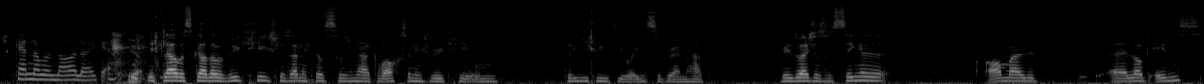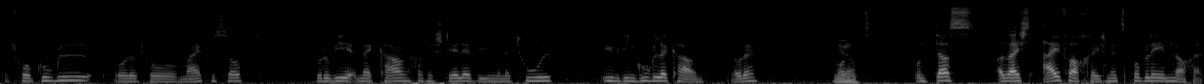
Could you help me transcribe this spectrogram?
Ich gerne nochmal nachschauen. Ich glaube, es geht aber wirklich schlussendlich, dass es so schnell gewachsen ist, wirklich um die Reichweite, die Instagram hat. Weil du hast also Single anmeldet äh, Logins von Google oder von Microsoft, wo du wie einen Account kannst erstellen bei einem Tool über deinen Google-Account. oder? Ja. Und, und das, also weißt, das Einfache ist nicht das Problem nachher.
